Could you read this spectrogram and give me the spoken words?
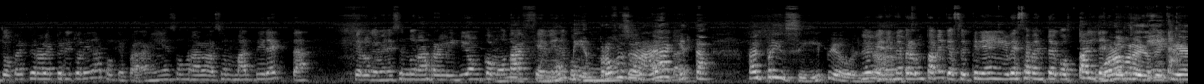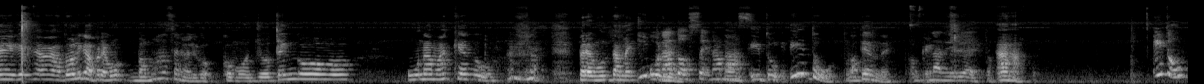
yo prefiero la espiritualidad porque para mí eso es una relación más directa que lo que viene siendo una religión como tal que viene con bien profesionales. Aquí está al principio, Me viene y me ¿verdad? pregunta a mí que soy criada en iglesia pentecostal desde Bueno, pero yo soy criada en iglesia católica. Pregun- Vamos a hacer algo. Como yo tengo una más que tú, pregúntame. ¿y tú? Una docena más. Ah, ¿Y tú? ¿Y tú? ¿Tú Ok. entiendes? Nadie vio esto. Ajá. ¿Y tú?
